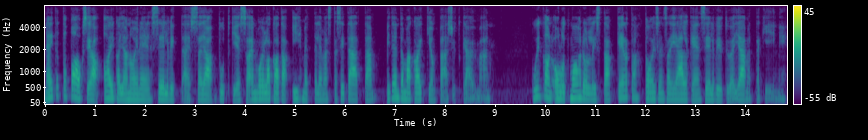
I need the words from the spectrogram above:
Näitä tapauksia aikajanoineen selvittäessä ja tutkiessa en voi lakata ihmettelemästä sitä, että miten tämä kaikki on päässyt käymään. Kuinka on ollut mahdollista kerta toisensa jälkeen selviytyä jäämättä kiinni?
